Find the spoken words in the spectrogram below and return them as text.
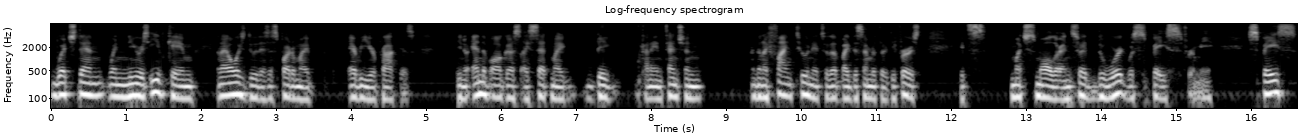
Which then when New Year's Eve came, and I always do this as part of my every year practice, you know, end of August, I set my big kind of intention and then I fine tune it so that by December 31st, it's much smaller. And so the word was space for me. Space,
